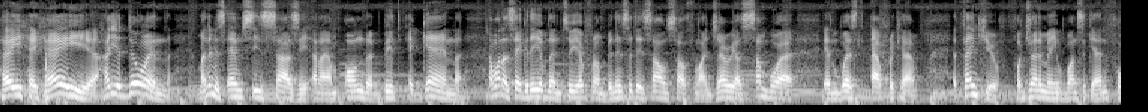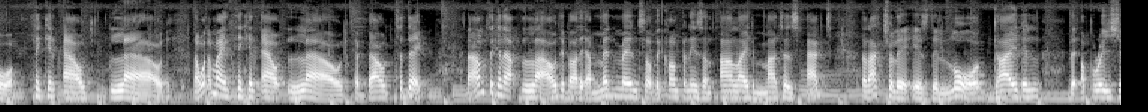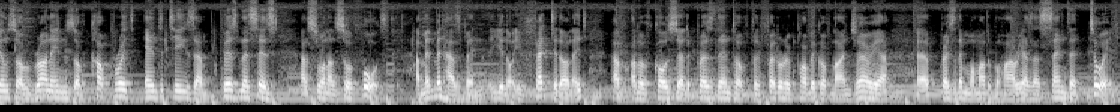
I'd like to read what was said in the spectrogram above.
Hey, hey, hey, how you doing? My name is MC Sazi and I am on the beat again. I want to say good evening to you from Benin City, South South Nigeria, somewhere in West Africa. Thank you for joining me once again for Thinking Out Loud. Now, what am I thinking out loud about today? Now, I'm thinking out loud about the amendment of the Companies and Allied Matters Act that actually is the law guiding the operations of runnings of corporate entities and businesses and so on and so forth. Amendment has been, you know, effected on it, and, and of course, uh, the President of the Federal Republic of Nigeria, uh, President Muhammadu Buhari, has assented to it.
